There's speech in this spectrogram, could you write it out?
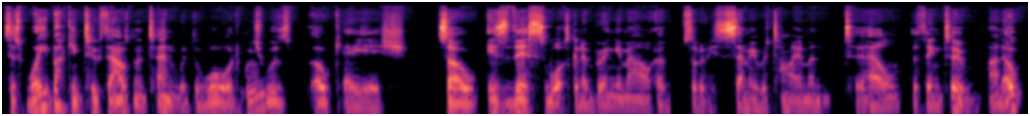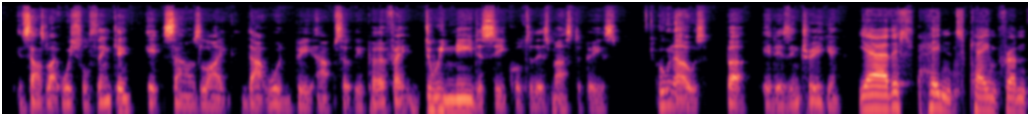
since way back in 2010 with The Ward, which mm. was okay-ish. So is this what's going to bring him out of sort of his semi-retirement to helm the thing too? I know it sounds like wishful thinking. It sounds like that would be absolutely perfect. Do we need a sequel to this masterpiece? Who knows? But it is intriguing. Yeah, this hint came from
